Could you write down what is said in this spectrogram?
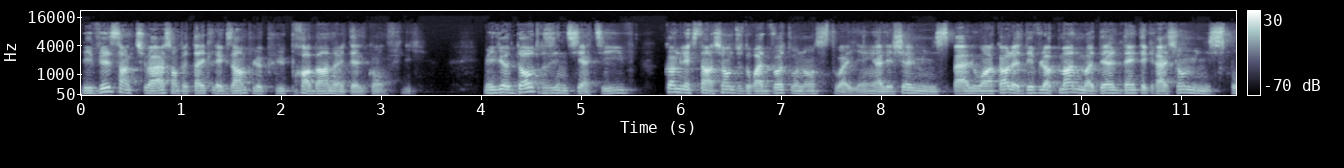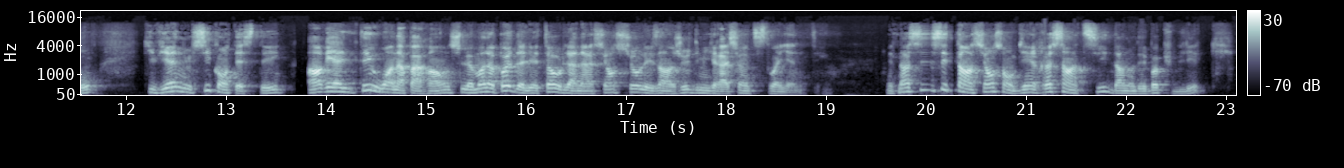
Les villes sanctuaires sont peut-être l'exemple le plus probant d'un tel conflit. Mais il y a d'autres initiatives comme l'extension du droit de vote aux non-citoyens à l'échelle municipale ou encore le développement de modèles d'intégration municipaux qui viennent aussi contester, en réalité ou en apparence, le monopole de l'État ou de la nation sur les enjeux d'immigration et de citoyenneté. Maintenant, si ces tensions sont bien ressenties dans nos débats publics,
